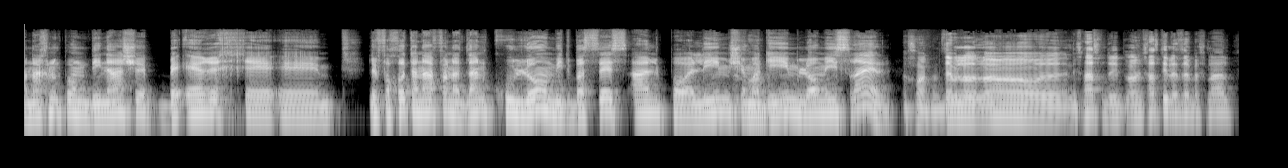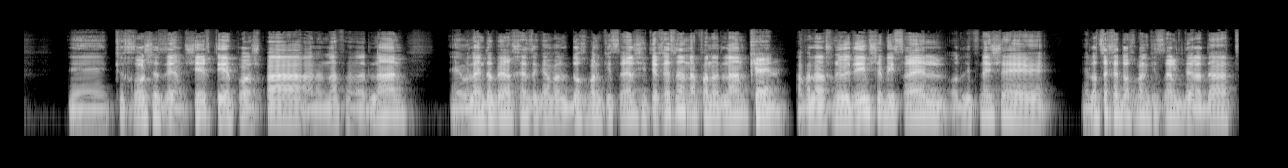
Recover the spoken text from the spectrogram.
אנחנו פה מדינה שבערך, אה, אה, לפחות ענף הנדל"ן כולו מתבסס על פועלים נכון. שמגיעים לא מישראל. נכון, זה לא, לא, נכנס, לא נכנסתי לזה בכלל. אה, ככל שזה ימשיך, תהיה פה השפעה על ענף הנדל"ן. אולי נדבר אחרי זה גם על דוח בנק ישראל שיתייחס לענף הנדל"ן. כן. אבל אנחנו יודעים שבישראל, עוד לפני ש... לא צריך את דוח בנק ישראל כדי לדעת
